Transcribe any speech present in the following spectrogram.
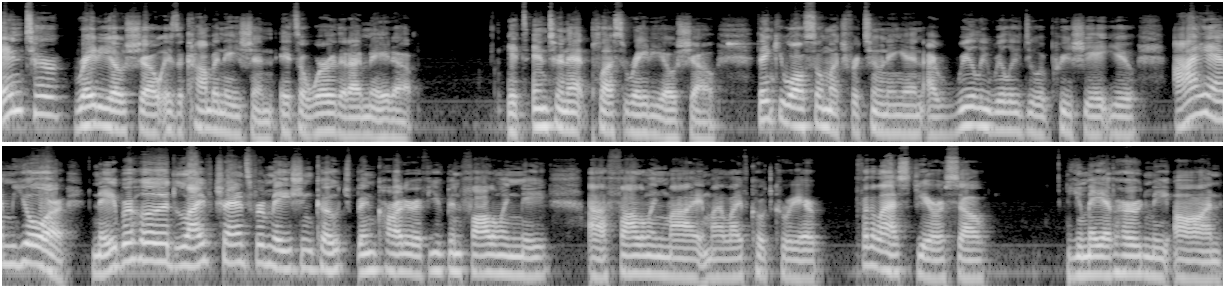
Enter Radio Show is a combination, it's a word that I made up. It's Internet Plus Radio Show. Thank you all so much for tuning in. I really, really do appreciate you. I am your neighborhood life transformation coach, Ben Carter. If you've been following me, uh, following my, my life coach career for the last year or so, you may have heard me on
